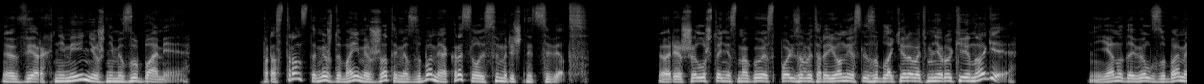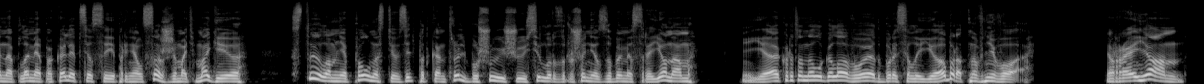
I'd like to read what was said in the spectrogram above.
верхними и нижними зубами. Пространство между моими сжатыми зубами окрасилось сумеречный цвет. Решил, что не смогу использовать район, если заблокировать мне руки и ноги? Я надавил зубами на пламя апокалипсиса и принялся сжимать магию. Стоило мне полностью взять под контроль бушующую силу разрушения зубами с районом, я крутанул головой и отбросил её обратно в него. «Район!»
